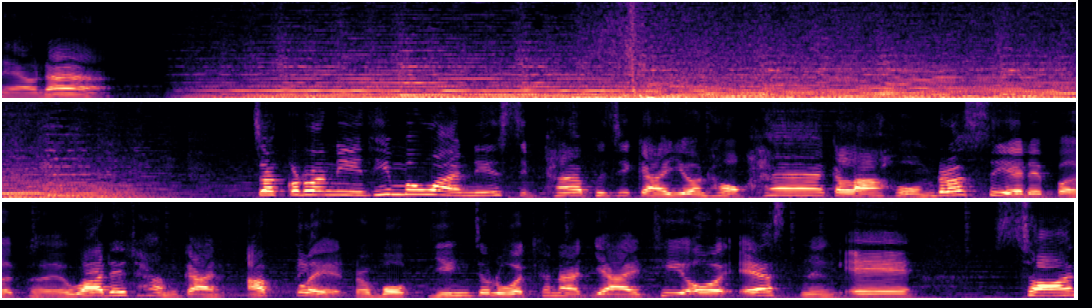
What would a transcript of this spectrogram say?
แนวหน้าจากกรณีที่เมื่อวานนี้ 15 พฤศจิกายน 65 กลาโหมรัสเซียได้เปิดเผยว่าได้ทำการอัปเกรดระบบยิงจรวดขนาดใหญ่ TOS 1A ซ้อน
